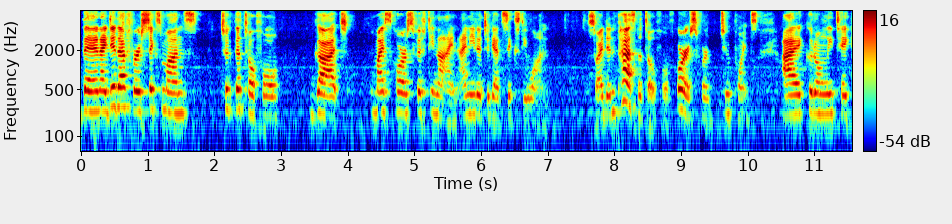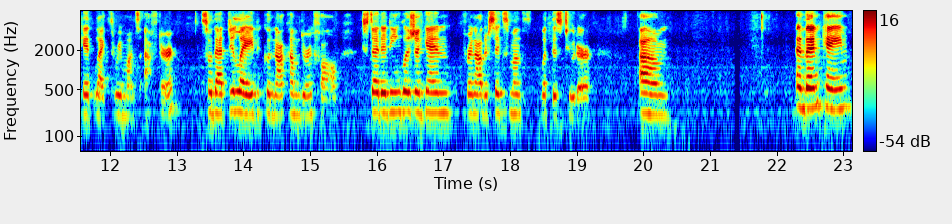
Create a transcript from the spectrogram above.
Then I did that for six months, took the TOEFL, got my scores 59. I needed to get 61. So I didn't pass the TOEFL, of course, for two points. I could only take it like three months after. So that delayed, could not come during fall. Studied English again for another six months with this tutor. Um, and then came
